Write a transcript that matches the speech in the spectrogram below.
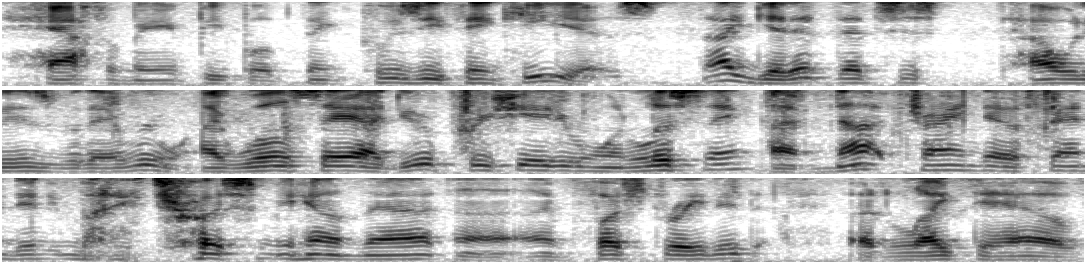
half a million people think, who's he think he is? I get it. That's just how it is with everyone. I will say I do appreciate everyone listening. I'm not trying to offend anybody. Trust me on that. Uh, I'm frustrated. I'd like to have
